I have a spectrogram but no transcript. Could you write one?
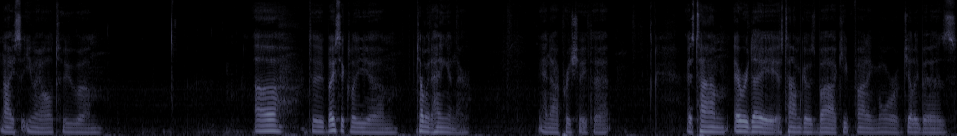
nice email to um, uh, to basically um, tell me to hang in there, and I appreciate that. As time every day as time goes by, I keep finding more of Jelly Bez.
